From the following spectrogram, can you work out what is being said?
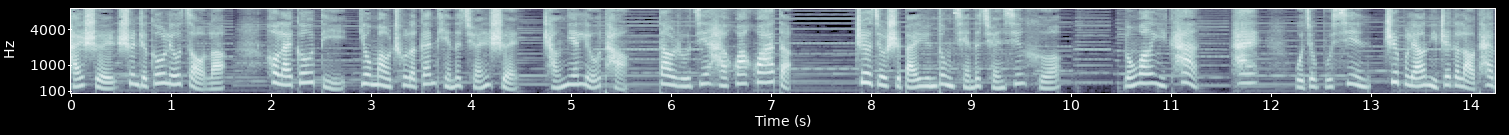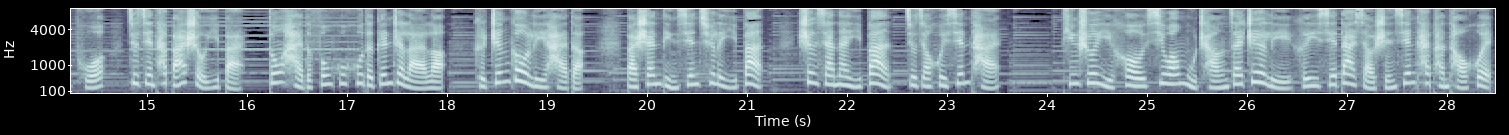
海水顺着沟流走了。后来沟底又冒出了甘甜的泉水，常年流淌，到如今还哗哗的。这就是白云洞前的泉心河。龙王一看，嗨，我就不信治不了你这个老太婆。就见他把手一摆，东海的风呼呼的跟着来了。可真够厉害的，把山顶先去了一半，剩下那一半就叫会仙台。听说以后西王母常在这里和一些大小神仙开蟠桃会，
